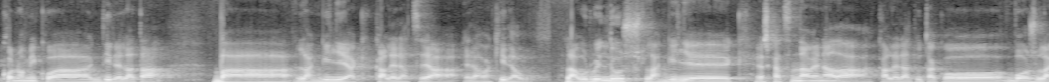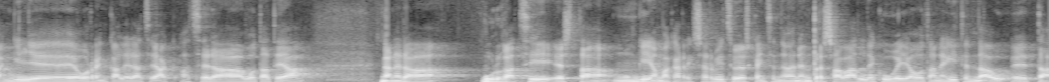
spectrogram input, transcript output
ekonomikoak direla eta ba, langileak kaleratzea erabaki dau. Labur bilduz, langileek eskatzen dabena da, kaleratutako bos langile horren kaleratzeak atzera botatea, ganera urgatzi ez da mungian bakarrik zerbitzu eskaintzen duen enpresa bat, leku gehiagotan egiten dau, eta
